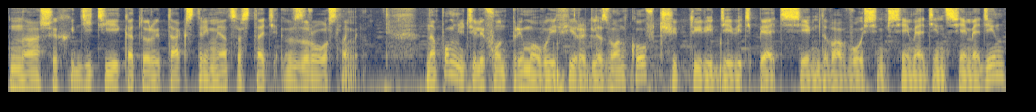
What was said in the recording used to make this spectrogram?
наших детей, которые так стремятся стать взрослыми. Напомню, телефон прямого эфира для звонков 495-728-7171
